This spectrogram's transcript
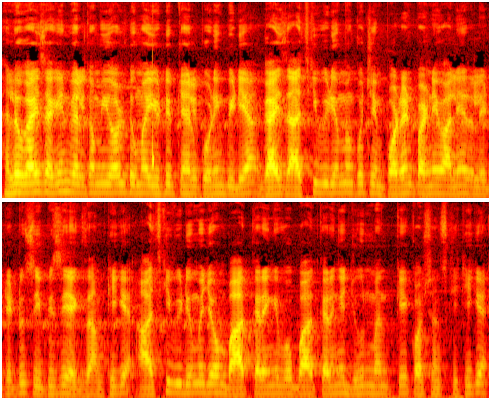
Hello guys again welcome you all to my YouTube channel coding pedia guys आज की वीडियो में कुछ इंपॉर्टेंट पढ़ने वाले हैं रिलेटेड टू सीपीसी एग्ज़ाम ठीक है? आज की वीडियो में जो हम बात करेंगे, वो बात करेंगे जून मंथ के क्वेश्चंस की, ठीक है?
